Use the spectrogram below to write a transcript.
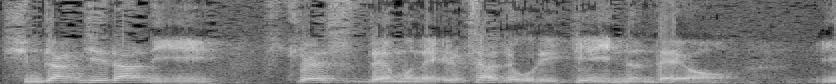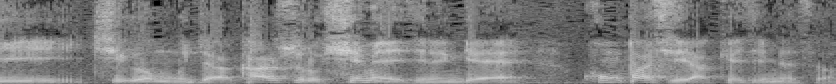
심장 질환이 스트레스 때문에 일차적으로 있긴 있는데요. 이 지금 이제 갈수록 심해지는 게 콩팥이 약해지면서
